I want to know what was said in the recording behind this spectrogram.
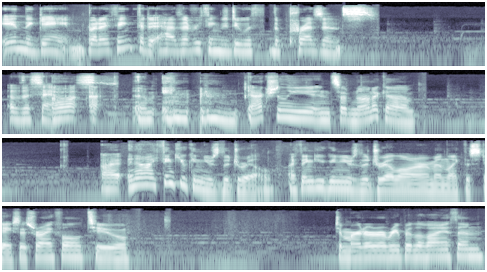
in the game, but I think that it has everything to do with the presence of the Uh, sense. uh, um, in, actually, in Subnautica, I no, I think you can use the drill. I think you can use the drill arm and like the stasis rifle to to murder a Reaper Leviathan.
